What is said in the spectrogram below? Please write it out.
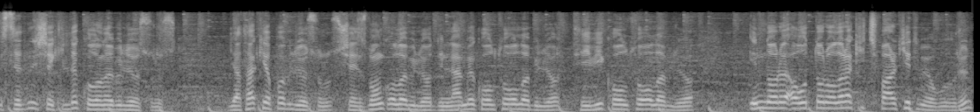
istediğiniz şekilde kullanabiliyorsunuz. Yatak yapabiliyorsunuz, şezlong olabiliyor, dinlenme koltuğu olabiliyor, TV koltuğu olabiliyor. Indoor ve outdoor olarak hiç fark etmiyor bu ürün.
